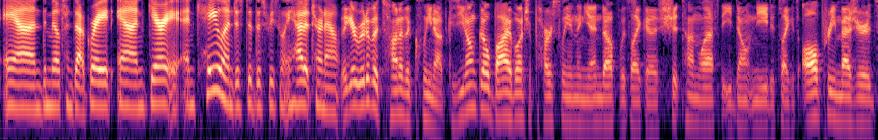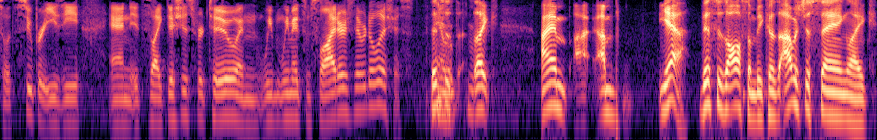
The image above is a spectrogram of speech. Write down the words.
and the meal turns out great. And Gary and Kaylin just did this recently. How did it turn out? They get rid of a ton of the cleanup because you don't go buy a bunch of parsley and then you end up with like a shit ton left that you don't need. It's like it's all pre-measured, so it's super easy, and it's like dishes for two. And we we made some sliders; they were delicious. This is like, I'm, I, I'm, yeah, this is awesome because I was just saying like,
